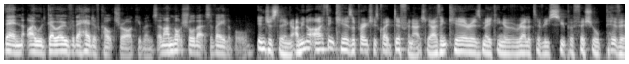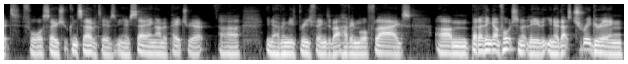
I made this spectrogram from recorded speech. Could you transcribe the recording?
then I would go over the head of culture arguments. And I'm not sure that's available. Interesting. I mean, I think Keir's approach is quite different, actually. I think Keir is making a relatively superficial pivot for social conservatives, you know, saying I'm a patriot, uh, you know, having these briefings about having more flags. Um, but I think, unfortunately, you know, that's triggering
